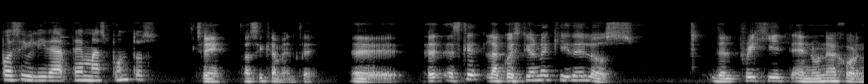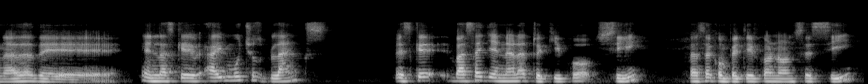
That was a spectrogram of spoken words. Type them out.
posibilidad de más puntos. Sí, básicamente. Eh, e, es que la cuestión aquí de los del pre-hit en una jornada de en las que hay muchos blanks es que vas a llenar a tu equipo sí vas a competir con 11 sí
